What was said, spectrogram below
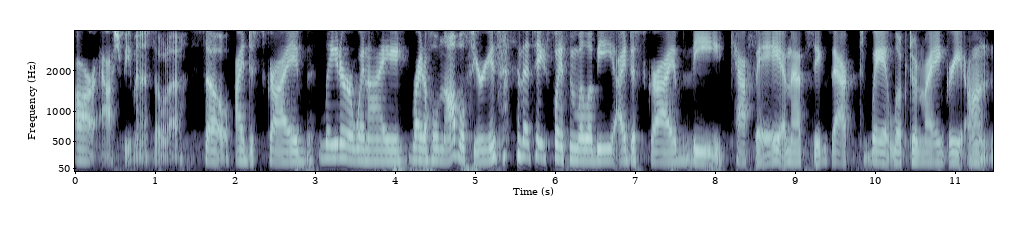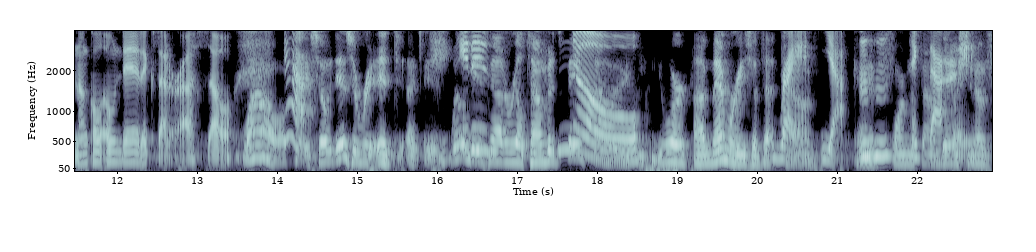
are Ashby, Minnesota. So I describe later when I write a whole novel series that takes place in Willoughby, I describe the cafe, and that's the exact way it looked when my great aunt and uncle owned it, etc. So Wow. Okay. Yeah. So it is a. Re- it. Uh, Willoughby is, is- not a real town, but it's based No. on. Your uh, memories of that right. town Yeah. kind Mhm. of form the Exactly. foundation of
